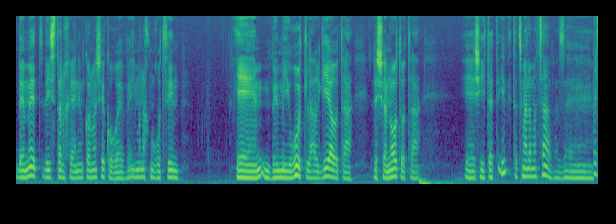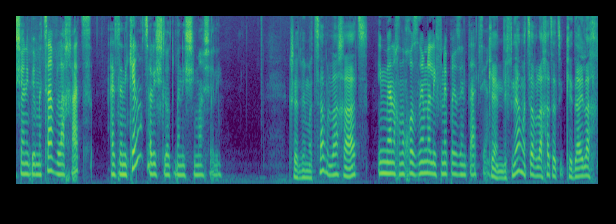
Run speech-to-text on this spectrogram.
באמת להסתנכרן עם כל מה שקורה, ואם אנחנו רוצים אה, במהירות להרגיע אותה, לשנות אותה, אה, שהיא תתאים את עצמה למצב. אז אה, אבל כשאני במצב לחץ, אז אני כן רוצה לשלוט בנשימה שלי. כשאת במצב לחץ, אם אנחנו חוזרים ללפני פרזנטציה. כן, לפני המצב לחץ, את, כדאי לך,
